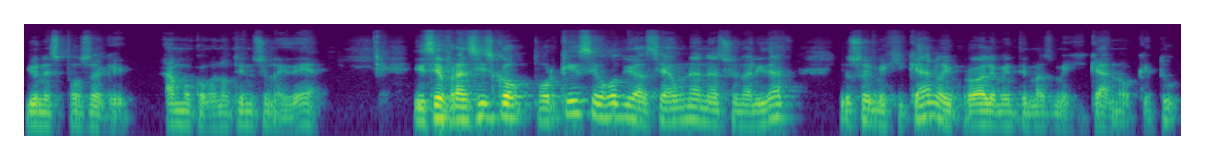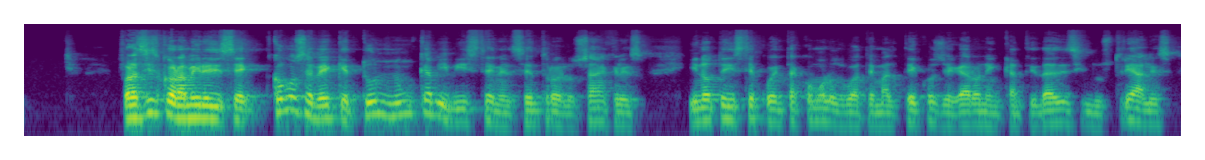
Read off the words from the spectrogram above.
y una esposa que amo como no tienes una idea. Dice Francisco, ¿por qué ese odio hacia una nacionalidad? Yo soy mexicano y probablemente más mexicano que tú. Francisco Ramírez dice, ¿cómo se ve que tú nunca viviste en el centro de Los Ángeles y no te diste cuenta cómo los guatemaltecos llegaron en cantidades industriales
